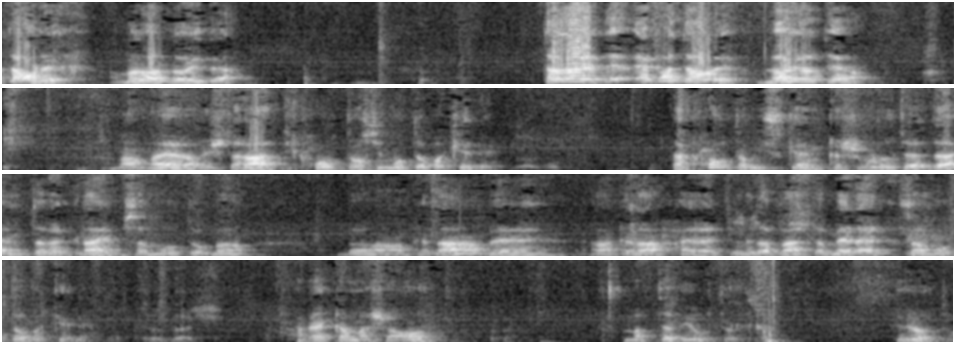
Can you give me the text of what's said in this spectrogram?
אתה הולך? אמר לו, אני לא יודע. אתה לא יודע, איפה אתה הולך? לא יודע. אמר מהר המשטרה, תיקחו אותו, שימו אותו בכלא. לקחו אותו מסכן, קשרו לו את הידיים, את הרגליים, שמו אותו בעגלה, והעגלה האחרת מלווה את המלך, שמו אותו בכלא. אחרי כמה שעות, אמר, תביאו אותו לכאן. תראו אותו,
